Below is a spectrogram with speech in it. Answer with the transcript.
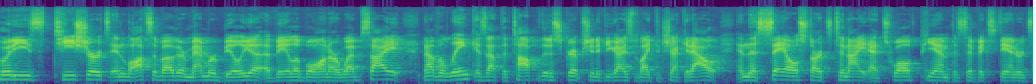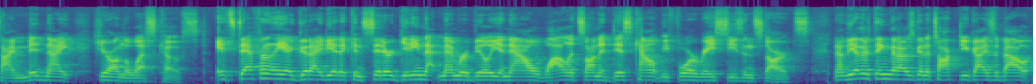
hoodies, t-shirts, and lots of other memorabilia available on our website. Now the link is at the top of the description if you guys would like to check it out, and the sale starts tonight at 12 p.m. Pacific Standard Time, midnight here on the West Coast. It's definitely a good idea to consider getting that memorabilia now while it's on a discount before race season starts. Now the other thing that I was gonna talk to you guys about,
